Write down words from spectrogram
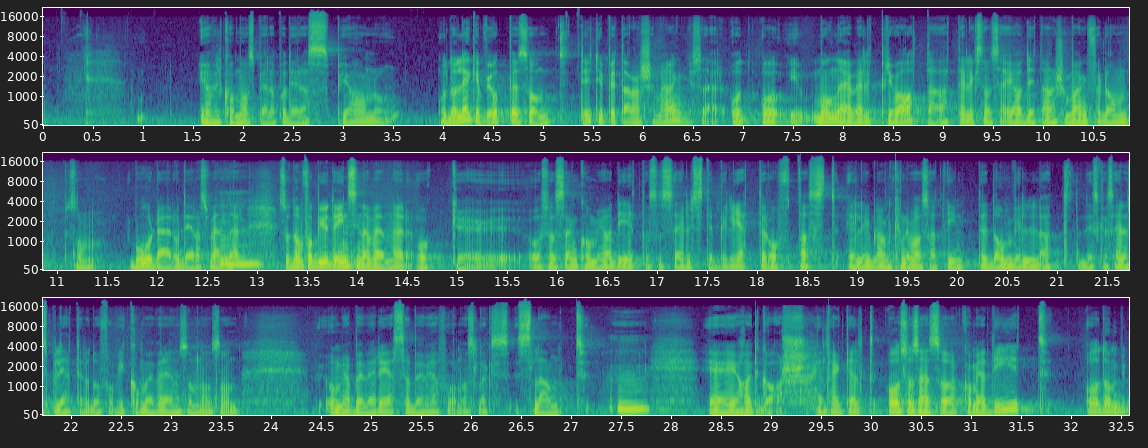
jag vill komma och spela på deras piano. Och då lägger vi upp ett sånt, det är typ ett arrangemang. Så här. Och, och många är väldigt privata, att det, liksom så här, ja, det är ett arrangemang för de som bor där och deras vänner. Mm. Så de får bjuda in sina vänner och, eh, och så sen kommer jag dit och så säljs det biljetter oftast. Eller ibland kan det vara så att vi inte, de vill att det ska säljas biljetter och då får vi komma överens om någon sån. Om jag behöver resa behöver jag få någon slags slant. Mm. Eh, jag har ett gage helt enkelt. Och så sen så kom jag dit och de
